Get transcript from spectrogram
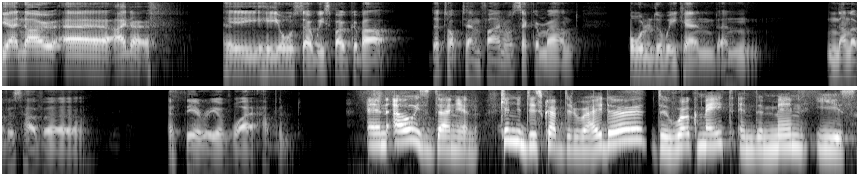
Yeah, no, uh, I don't. He he also we spoke about the top ten final second round all of the weekend, and none of us have a a theory of why it happened. And how is Daniel? Can you describe the rider, the workmate, and the man he is?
